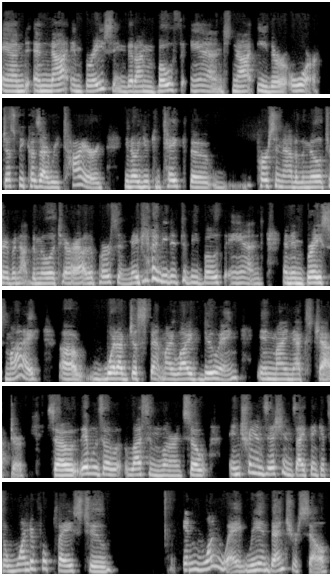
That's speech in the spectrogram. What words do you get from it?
and and not embracing that I'm both and not either or. Just because I retired, you know, you can take the person out of the military, but not the military out of the person. Maybe I needed to be both and and embrace my uh, what I've just spent my life doing in my next chapter. So it was a lesson learned. So in transitions, I think it's a wonderful place to in one way, reinvent yourself.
